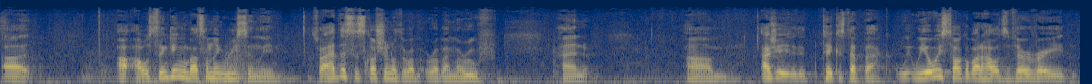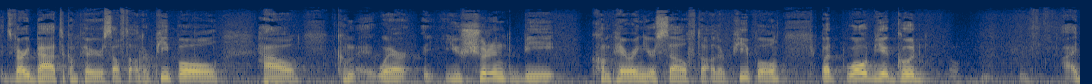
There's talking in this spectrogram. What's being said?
Uh, I, I was thinking about something recently. So I had this discussion with Rab- Rabbi Maruf, and um, actually, take a step back. We, we always talk about how it's very, very, it's very bad to compare yourself to other people. How, com- where you shouldn't be comparing yourself to other people. But what would be a good? I,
